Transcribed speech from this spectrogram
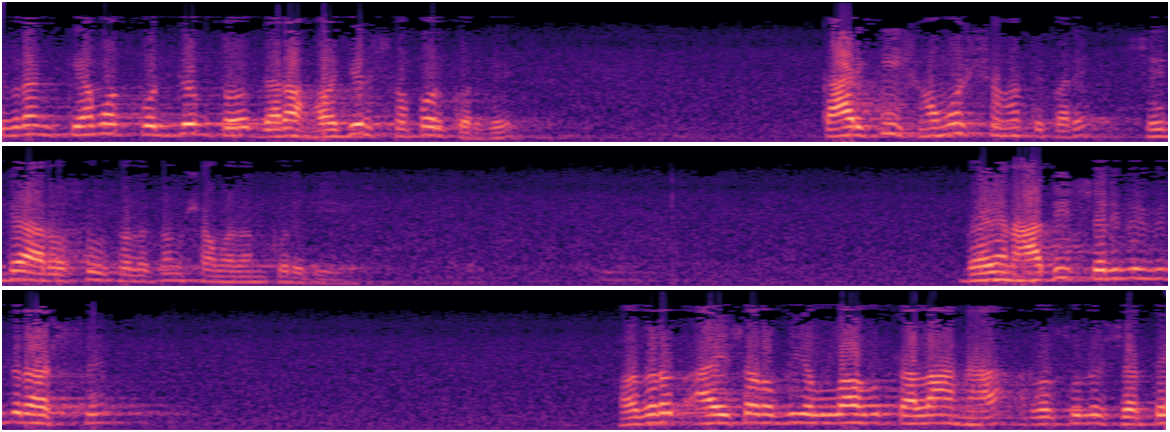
সুতরাং কেমন পর্যন্ত যারা হজের সফর করবে, কার কি সমস্যা হতে পারে, সেটা আর রসুল সাল্লাম সমাধান করে দিয়ে গেছে। দেখেন, হাদিস শরীফের ভিতরে আসছে হজরত আয়সা রবি আল্লাহ তালানহা রসুলের সাথে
